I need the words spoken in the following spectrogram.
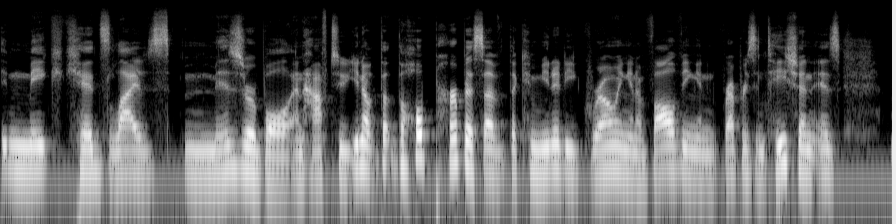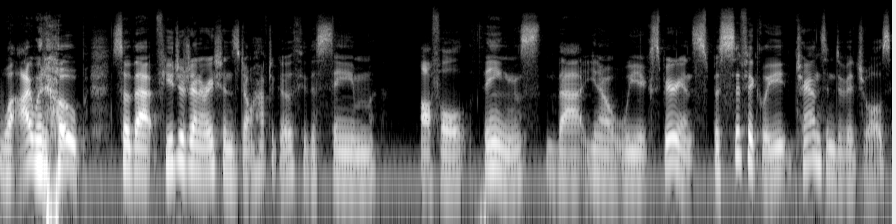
make kids' lives miserable and have to, you know, the, the whole purpose of the community growing and evolving and representation is what I would hope so that future generations don't have to go through the same awful things that you know we experience specifically trans individuals.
